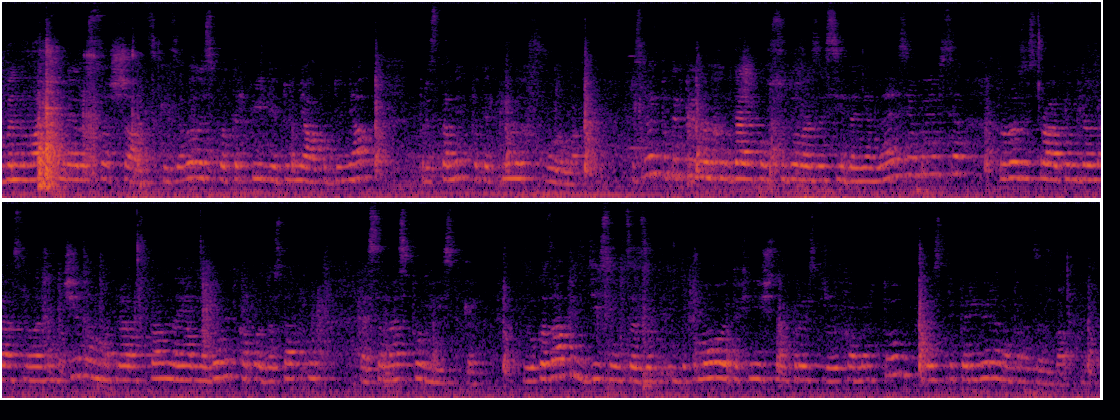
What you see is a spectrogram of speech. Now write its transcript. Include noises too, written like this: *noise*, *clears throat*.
Обвинувачений Ростошанський. З'явились потерпілі Дуняк Дуняк, представник потерпілих Фурла. Представник потерпілих Руденко в судове засідання не з'явився. Про розгляд справи повідомлявся належним чином. Матеріал справи наявна довідка про доставку смс-повістки. Звукозапис здійснюється за допомогою технічного пристрою камертон. Пристрій перевірено працездатний.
